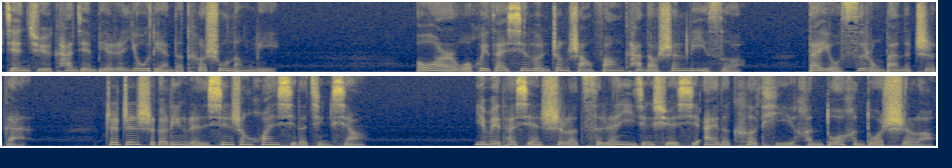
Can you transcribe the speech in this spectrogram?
兼具看见别人优点的特殊能力。偶尔我会在心轮正上方看到深绿色，带有丝绒般的质感，这真是个令人心生欢喜的景象，因为它显示了此人已经学习爱的课题很多很多次了。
